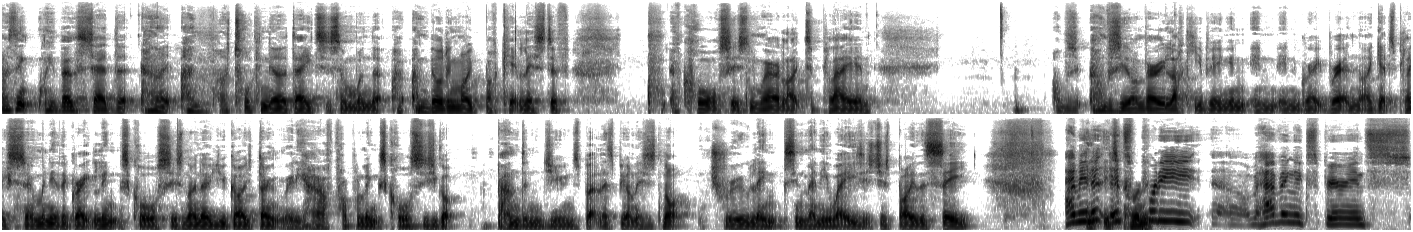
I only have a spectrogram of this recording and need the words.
I think we both said that. I, I'm, I was talking the other day to someone that I'm building my bucket list of of courses and where I'd like to play, and obviously, obviously I'm very lucky being in, in, in Great Britain that I get to play so many of the great links courses. And I know you guys don't really have proper links courses. You've got Bandon Dunes, but let's be honest, it's not true links in many ways. It's just by the sea. I mean, it, it's, it's pretty. Uh, having experienced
